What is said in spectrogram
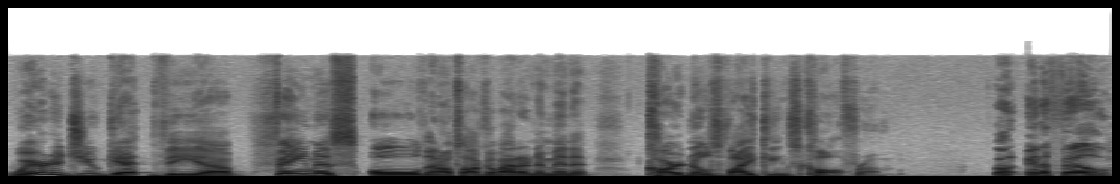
Where did you get the uh, famous old, and I'll talk about it in a minute, Cardinals Vikings call from? Well, NFL.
